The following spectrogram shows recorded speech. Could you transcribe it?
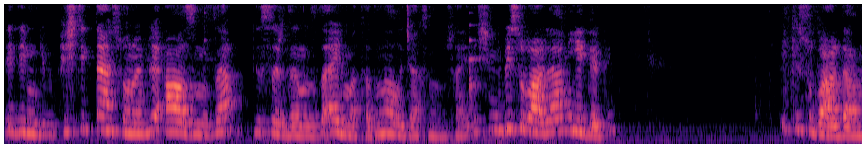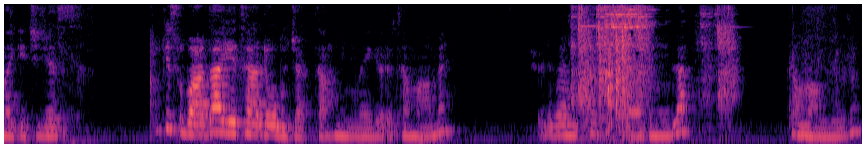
Dediğim gibi piştikten sonra bile ağzınıza ısırdığınızda elma tadını alacaksınız bu sayede. Şimdi bir su bardağını yedirdik. 2 su bardağına geçeceğiz. 2 su bardağı yeterli olacak tahminime göre tamamen. Şöyle ben bir kaşık yardımıyla tamamlıyorum.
